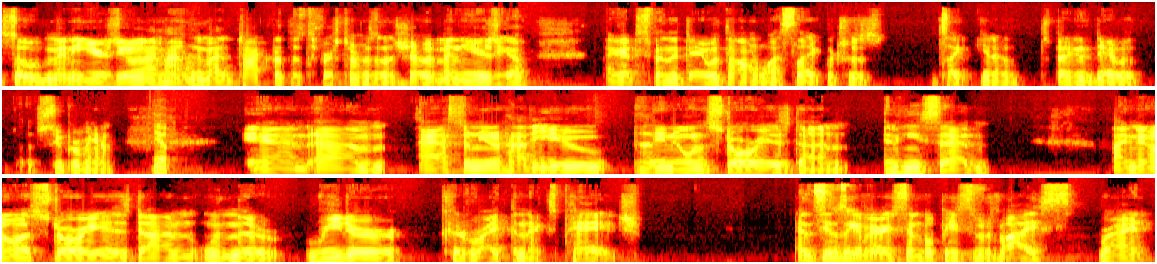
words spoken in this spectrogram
So many years ago, I might we might have talked about this the first time I was on the show, but many years ago, I got to spend the day with Donald Westlake, which was it's like you know spending the day with Superman. Yep. And um, I asked him, you know, how do you how do you know when a story is done? And he said, I know a story is done when the reader could write the next page. And it seems like a very simple piece of advice, right?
